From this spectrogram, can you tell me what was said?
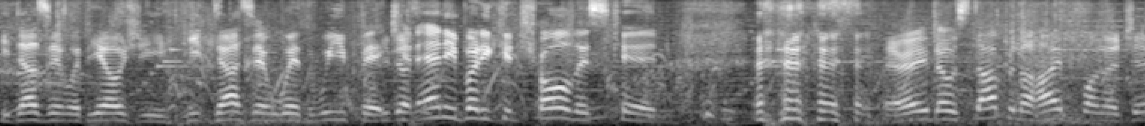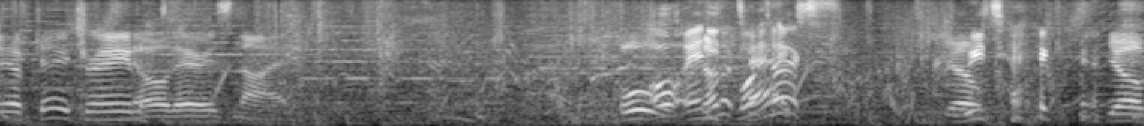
He does it with Yoshi. He does it with does Can anybody control this kid? There ain't no stopping the hype on the JFK train. no, there is not. Oh, Oh, and he another more techs. text. Yo, Retech. yo,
